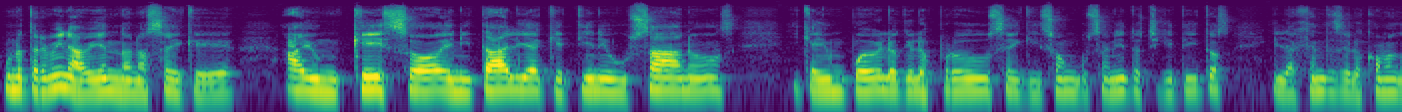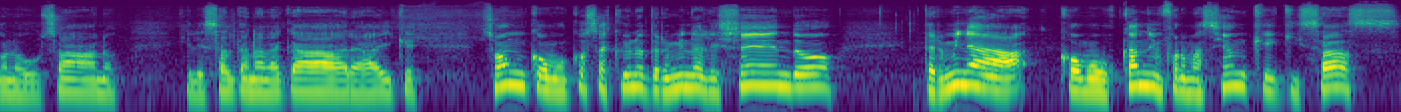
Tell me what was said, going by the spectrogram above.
Uno termina viendo, no sé, que hay un queso en Italia que tiene gusanos y que hay un pueblo que los produce y que son gusanitos chiquititos y la gente se los come con los gusanos, que le saltan a la cara y que son como cosas que uno termina leyendo, termina como buscando información que quizás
